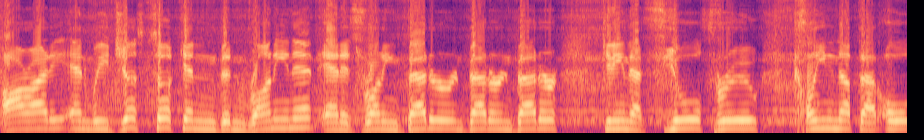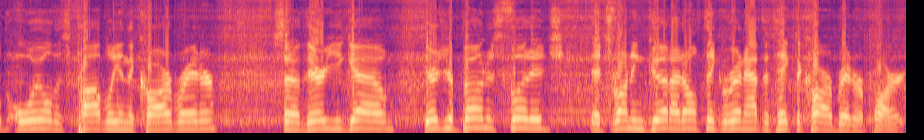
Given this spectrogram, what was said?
Alrighty, and we just took and been running it, and it's running better and better and better, getting that fuel through, cleaning up that old oil that's probably in the carburetor. So there you go. There's your bonus footage. That's running good. I don't think we're going to have to take the carburetor apart.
